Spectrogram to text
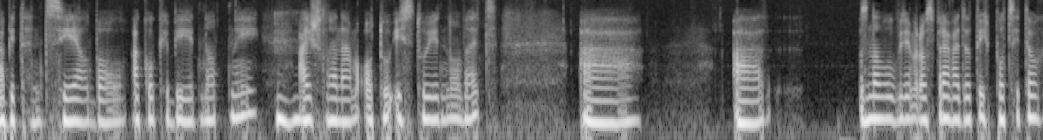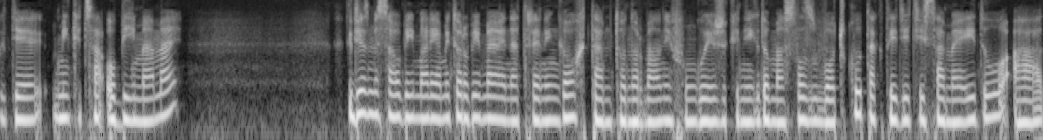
aby ten cieľ bol ako keby jednotný mm-hmm. a išlo nám o tú istú jednu vec a, a znovu budem rozprávať o tých pocitoch, kde my keď sa objímame, kde sme sa objímali a my to robíme aj na tréningoch, tam to normálne funguje, že keď niekto má slzu v očku, tak tie deti samé idú a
